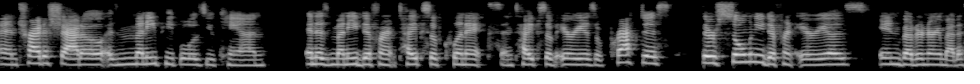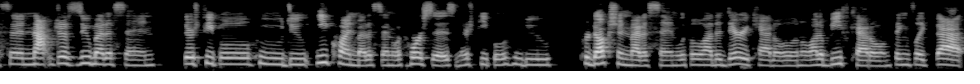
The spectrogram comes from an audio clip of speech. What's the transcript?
and try to shadow as many people as you can in as many different types of clinics and types of areas of practice. There's so many different areas in veterinary medicine, not just zoo medicine. There's people who do equine medicine with horses, and there's people who do production medicine with a lot of dairy cattle and a lot of beef cattle and things like that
